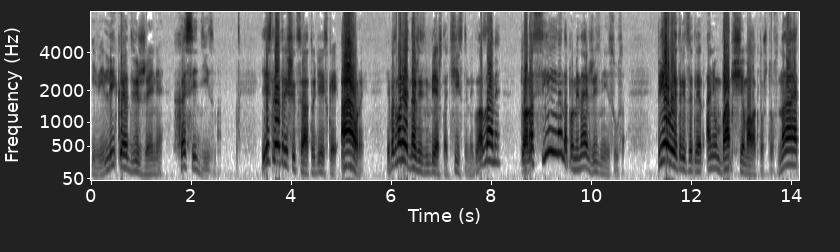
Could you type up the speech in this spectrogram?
и великое движение хасидизма. Если отрешиться от иудейской ауры и посмотреть на жизнь Бешта чистыми глазами, то она сильно напоминает жизнь Иисуса. Первые 30 лет о нем вообще мало кто что знает,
